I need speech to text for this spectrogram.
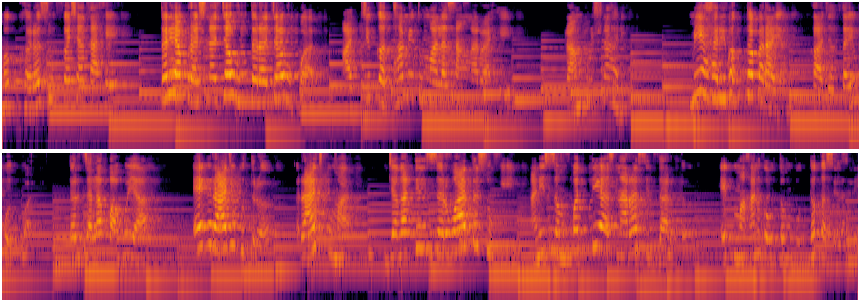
मग खरं सुख कशात आहे? तर या प्रश्नाच्या उत्तराच्या रूपात आजची कथा मी तुम्हाला सांगणार आहे. रामकृष्ण हरी. मी हरिभक्त परायण काजलताई कोतवाल तर चला पाहूया एक राजपुत्र राजकुमार जगातील सर्वात सुखी आणि संपत्ती असणारा सिद्धार्थ एक महान गौतम बुद्ध कसे झाले?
